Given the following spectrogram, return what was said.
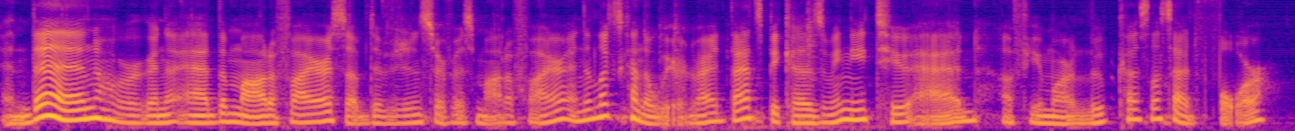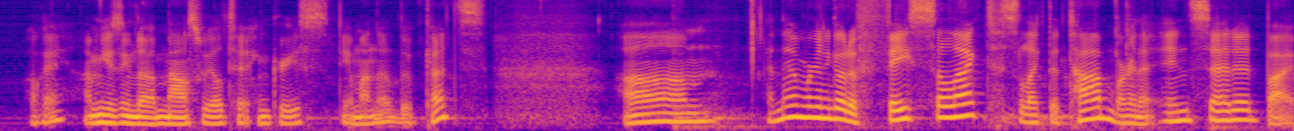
And then we're going to add the modifier, subdivision surface modifier. And it looks kind of weird, right? That's because we need to add a few more loop cuts. Let's add four. Okay, I'm using the mouse wheel to increase the amount of loop cuts. Um, and then we're going to go to face select, select the top. We're going to inset it by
